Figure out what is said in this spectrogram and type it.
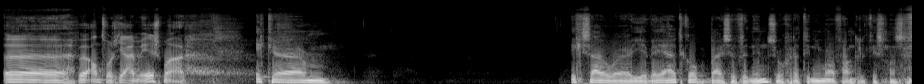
Eh beantwoord jij hem eerst maar. Ik, ehm, ik zou eh JW uitkopen bij zijn vriendin. Zorgen dat hij niet meer afhankelijk is van zijn,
